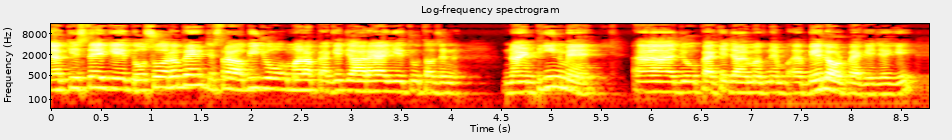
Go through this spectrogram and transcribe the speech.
किस तरह ये 200 अरब है। जिस तरह अभी जो हमारा पैकेज आ रहा है ये 2019 में जो पैकेज आई आया अपने बेल आउट पैकेज है ये।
